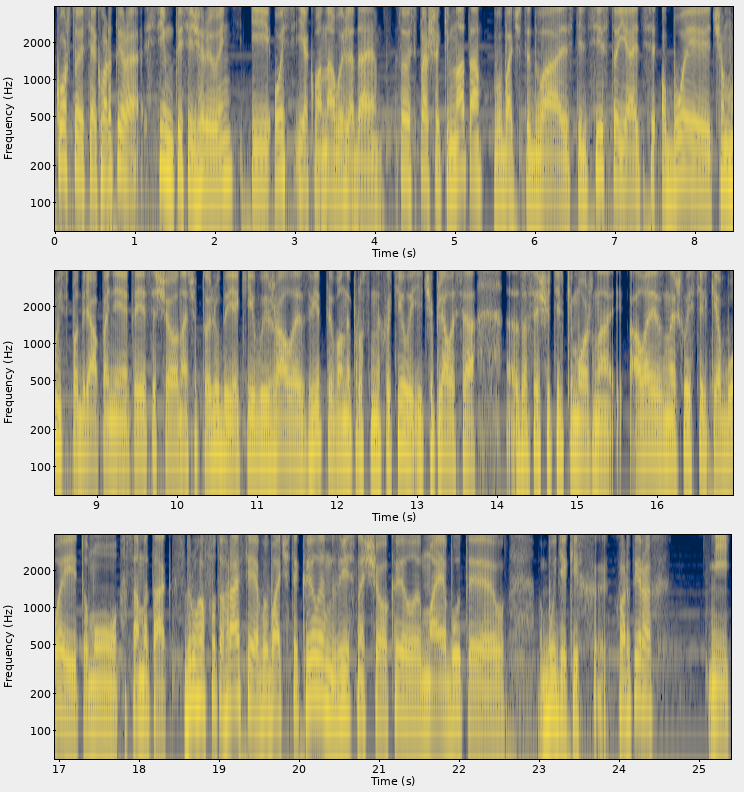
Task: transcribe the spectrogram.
Коштує ця квартира 7 тисяч гривень, і ось як вона виглядає. Це ось перша кімната. Ви бачите, два стільці стоять, обоє чомусь подряпані. Здається, що, начебто, люди, які виїжджали звідти, вони просто не хотіли і чіплялися е, за все, що тільки можна. Але знайшли стільки обої, тому саме так. Друга фотографія. Ви бачите килим. Звісно, що килим має бути в будь-яких квартирах. Ні,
